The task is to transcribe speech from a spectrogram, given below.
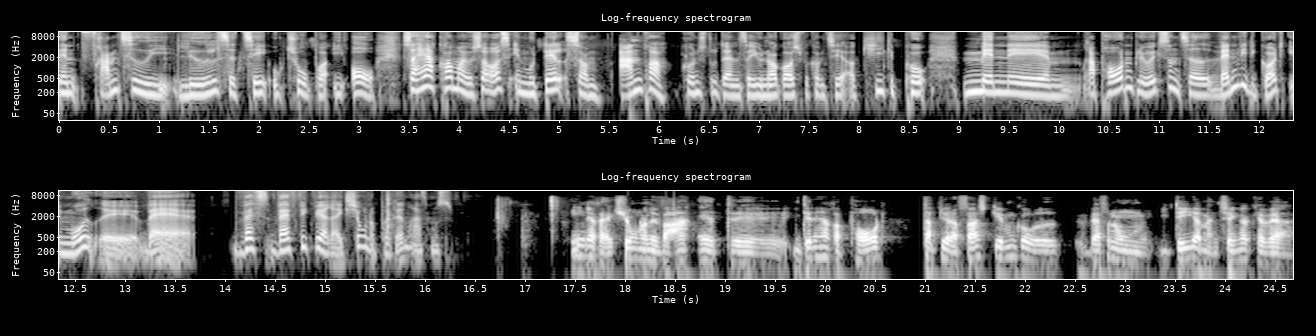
den fremtidige ledelse til oktober i år. Så her kommer jo så også en model, som andre kunstuddannelser jo nok også vil komme til at kigge på. Men øh, rapporten blev ikke sådan taget vanvittigt godt imod. Øh, hvad, hvad, hvad fik vi af reaktioner på den, Rasmus? En af reaktionerne var, at øh, i den her rapport, der bliver der først gennemgået, hvad for nogle idéer, man tænker kan være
